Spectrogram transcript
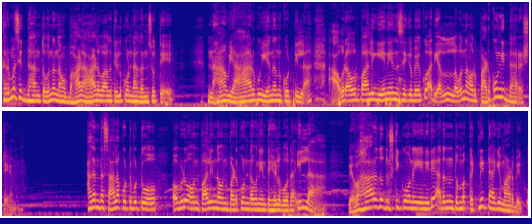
ಕರ್ಮ ಸಿದ್ಧಾಂತವನ್ನು ನಾವು ಬಹಳ ಆಳವಾಗಿ ತಿಳ್ಕೊಂಡಾಗ ಅನಿಸುತ್ತೆ. ನಾವು ಯಾರಿಗೂ ಏನನ್ನು ಕೊಟ್ಟಿಲ್ಲ. ಅವರವ್ರ ಅವ್ರ ಪಾಲಿಗೆ ಏನೇನು ಸಿಗಬೇಕು ಅದೆಲ್ಲವನ್ನು ಅವರು ಪಡ್ಕೊಂಡಿದ್ದಾರಷ್ಟೇ. ಹಾಗಂತ ಸಾಲ ಕೊಟ್ಟುಬಿಟ್ಟು, "ಓ ಬಿಡು, ಅವನ ಪಾಲಿಂದ ಅವನು ಪಡ್ಕೊಂಡವನಿ ಅಂತ ಹೇಳ್ಬೋದಾ? ಇಲ್ಲ. ವ್ಯವಹಾರದ ದೃಷ್ಟಿಕೋನ ಏನಿದೆ ಅದನ್ನು ತುಂಬ ಕಟ್ನಿಟ್ಟಾಗಿ ಮಾಡಬೇಕು.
